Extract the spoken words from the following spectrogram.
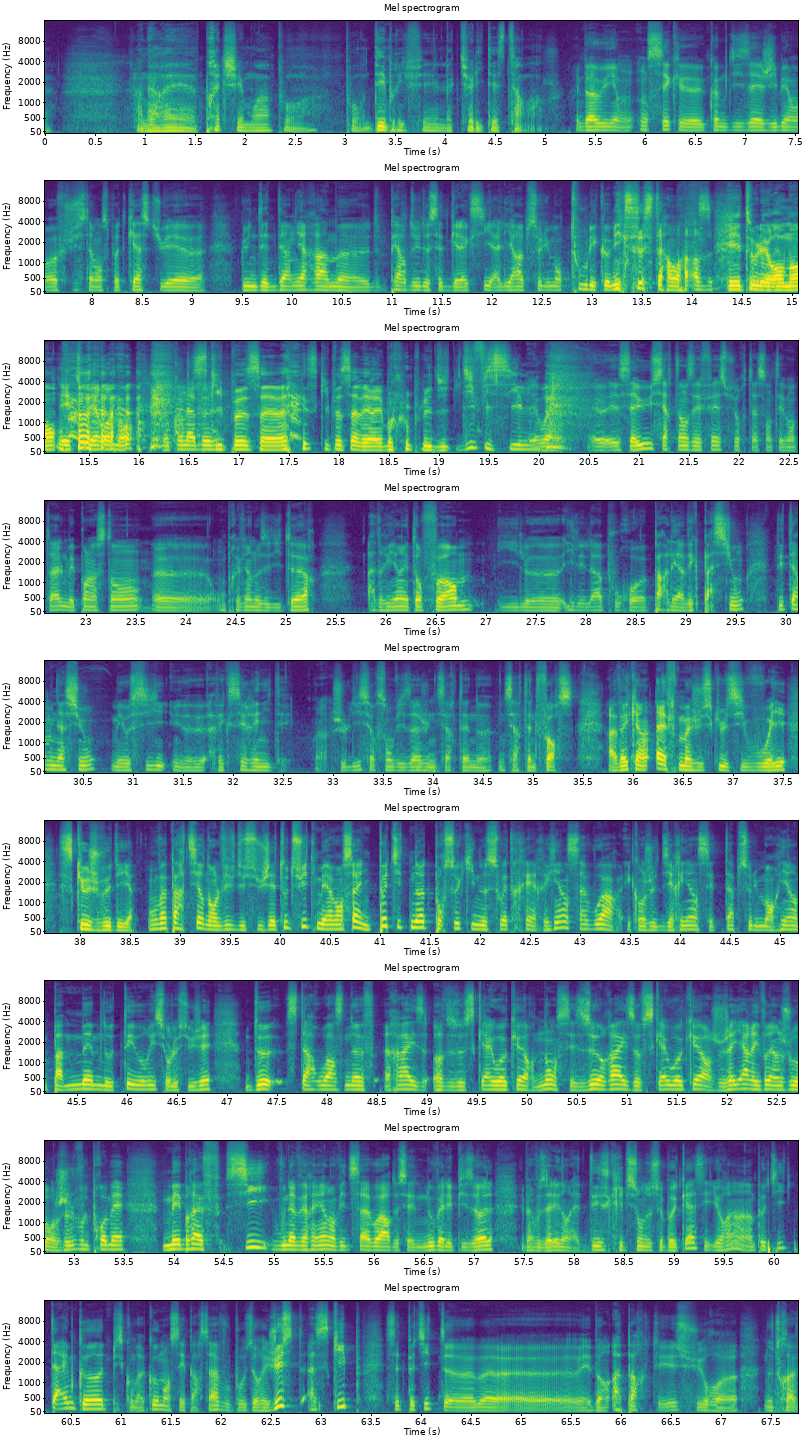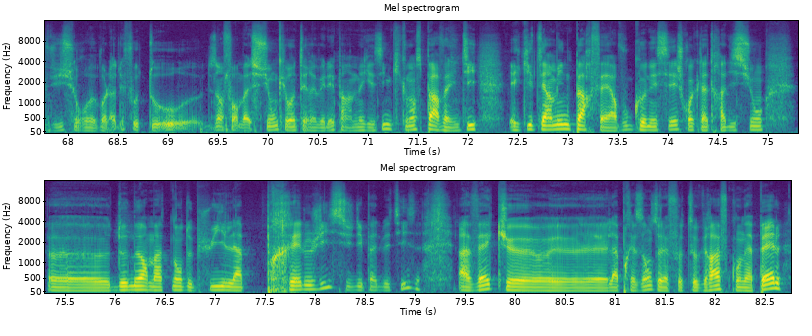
un arrêt près de chez moi pour, pour débriefer l'actualité Star Wars. Eh ben oui, on, sait que, comme disait JB en off juste avant ce podcast, tu es euh, l'une des dernières rames euh, perdues de cette galaxie à lire absolument tous les comics de Star Wars. Et tous les romans. Et tous les romans. Donc on a ce, qui peut ce qui peut s'avérer beaucoup plus difficile. ouais. Euh, ça a eu certains effets sur ta santé mentale, mais pour l'instant, on prévient nos éditeurs. Adrien est en forme, il, il est là pour parler avec passion, détermination, mais aussi avec sérénité je lis sur son visage une certaine, une certaine force, avec un F majuscule si vous voyez ce que je veux dire. On va partir dans le vif du sujet tout de suite, mais avant ça, une petite note pour ceux qui ne souhaiteraient rien savoir, et quand je dis rien, c'est absolument rien, pas même nos théories sur le sujet, de Star Wars 9 Rise of the Skywalker. Non, c'est The Rise of Skywalker, j'y arriverai un jour, je vous le promets. Mais bref, si vous n'avez rien envie de savoir de ces nouvel épisode, eh bien vous allez dans la description de ce podcast et il y aura un petit timecode, puisqu'on va commencer par ça, vous poserez juste à skip cette petite euh, euh, eh ben, aparté sur euh, notre avis, sur voilà, des photos, des informations qui ont été révélées par un magazine qui commence par Vanity et qui termine par faire. Vous connaissez, je crois que la tradition demeure maintenant depuis la prélogie, si je dis pas de bêtises, avec la présence de la photographe qu'on appelle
